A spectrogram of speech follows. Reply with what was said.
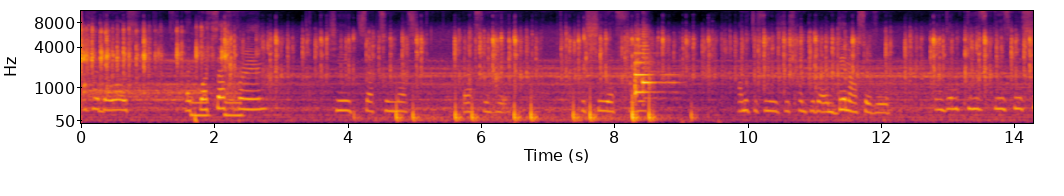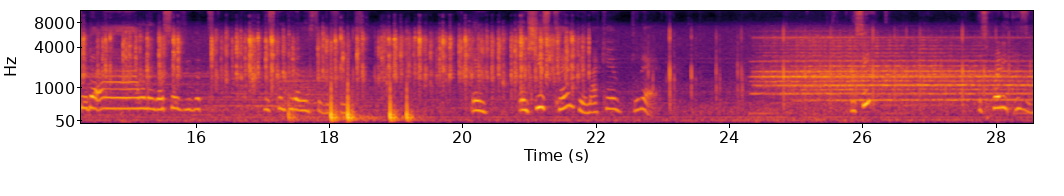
I heard there was like, what's up, friend? She needs something mess. That's in here. Is she a? I need to finish this computer and then I'll save you. And then please, please, please, should I, ah, I wanna go save you, but this computer needs to be finished. And and she's camping. I can't do that. You see? It's pretty easy.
